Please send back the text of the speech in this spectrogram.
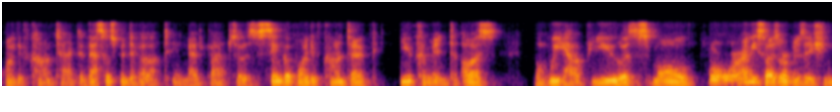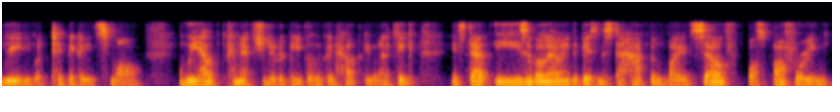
point of contact. And that's what's been developed in Medphab. So it's a single point of contact. You come in to us, and we help you as a small or, or any size organization, really, but typically it's small. We help connect you to the people who can help you. And I think it's that ease of allowing the business to happen by itself whilst offering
